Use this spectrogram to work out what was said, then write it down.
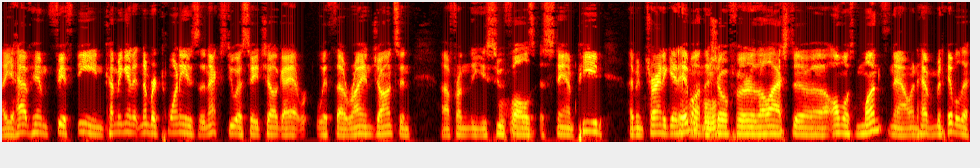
uh, you have him 15. Coming in at number 20 is the next USHL guy at, with uh, Ryan Johnson uh, from the Sioux Falls Stampede. I've been trying to get him on the show for the last uh, almost month now and haven't been able to,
